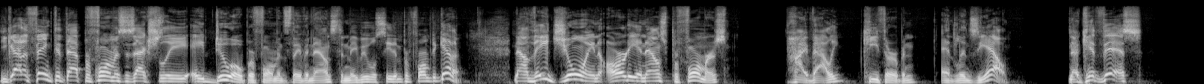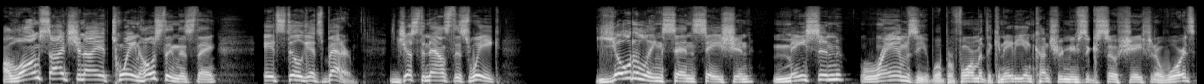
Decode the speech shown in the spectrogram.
you got to think that that performance is actually a duo performance they've announced, and maybe we'll see them perform together. Now, they join already announced performers High Valley, Keith Urban, and Lindsay Ell. Now, get this alongside Shania Twain hosting this thing, it still gets better. Just announced this week, yodeling sensation Mason Ramsey will perform at the Canadian Country Music Association Awards.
